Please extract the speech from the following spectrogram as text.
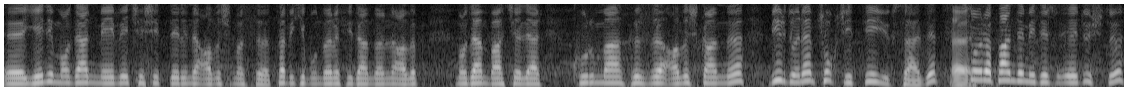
e, yeni modern meyve çeşitlerine alışması, tabii ki bunların fidanlarını alıp modern bahçeler kurma hızı, alışkanlığı bir dönem çok ciddi yükseldi. Evet. Sonra pandemidir e, düştü.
